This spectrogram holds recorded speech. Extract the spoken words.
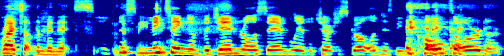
Right up the minutes of this this, meeting. of the General Assembly of the Church of Scotland has been called to order.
